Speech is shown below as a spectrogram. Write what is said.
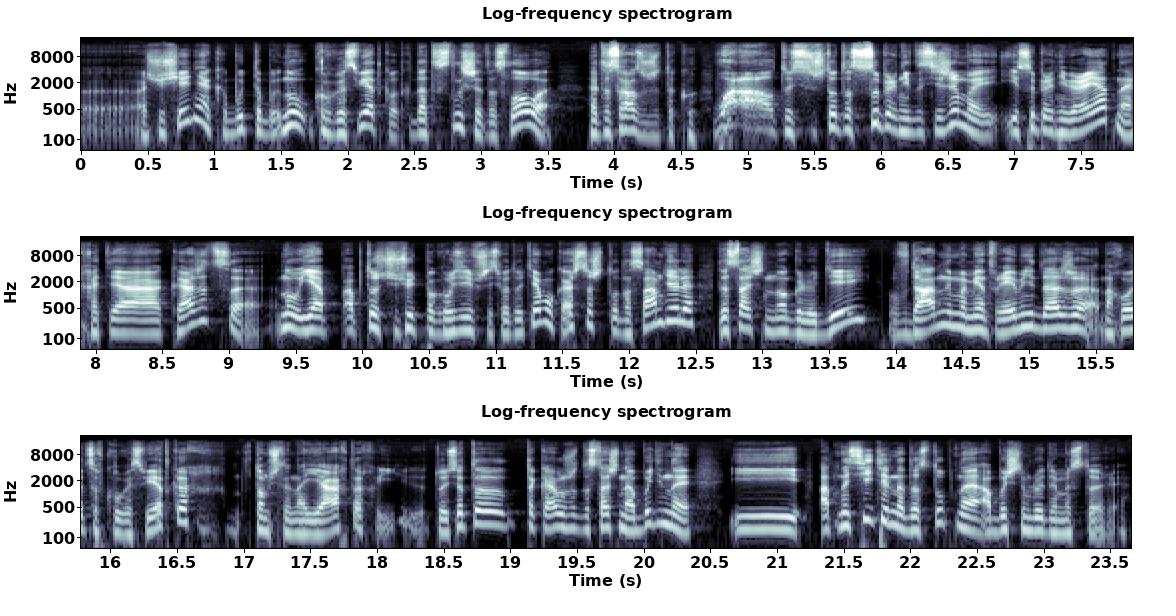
э, ощущение, как будто бы, ну, кругосветка, вот когда ты слышишь это слово, это сразу же такое, вау, то есть что-то супер недостижимое и супер невероятное, хотя кажется, ну, я тоже чуть-чуть погрузившись в эту тему, кажется, что на самом деле достаточно много людей в данный момент времени даже находятся в кругосветках, в том числе на яхтах, и, то есть это такая уже достаточно обыденная и относительно доступная обычным людям история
